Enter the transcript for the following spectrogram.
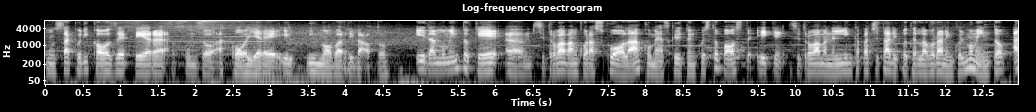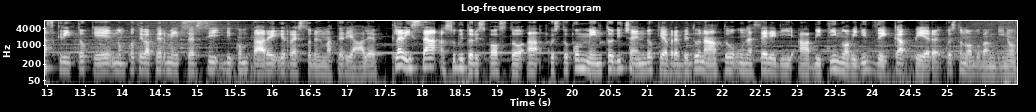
un sacco di cose per appunto accogliere il, il nuovo arrivato e dal momento che ehm, si trovava ancora a scuola, come ha scritto in questo post, e che si trovava nell'incapacità di poter lavorare in quel momento, ha scritto che non poteva permettersi di comprare il resto del materiale. Clarissa ha subito risposto a questo commento dicendo che avrebbe donato una serie di abiti nuovi di zecca per questo nuovo bambino.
